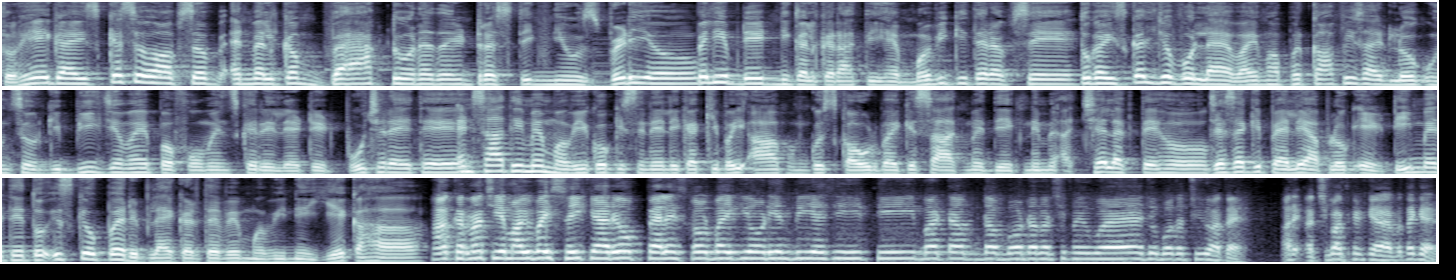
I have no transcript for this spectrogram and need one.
तो हे गाइस कैसे हो आप सब? And welcome back to another interesting news video पहली अपडेट निकल कर आती है मूवी की तरफ़ से। तो गाइस कल जब वो लाइव आए, वहाँ पर काफ़ी सारे लोग उनसे उनकी बीजेएमआई परफॉर्मेंस के रिलेटेड पूछ रहे थे। एंड साथ ही में मूवी को किसी ने लिखा कि भाई, आप हमको स्काउट भाई के साथ में देखने में अच्छे लगते हो। जैसा की पहले आप लोग एक टीम में थे तो इसके ऊपर रिप्लाई करते हुए मूवी ने ये कहा। हाँ करना चाहिए, मावी भाई, सही कह रहे हो। पहले स्काउट भाई की ऑडियंस भी ऐसी ही थी बट अब बहुत डाइवर्सिफाई हुआ है, जो बहुत अच्छी बात है। अरे, अच्छी बात का क्या है पता क्या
